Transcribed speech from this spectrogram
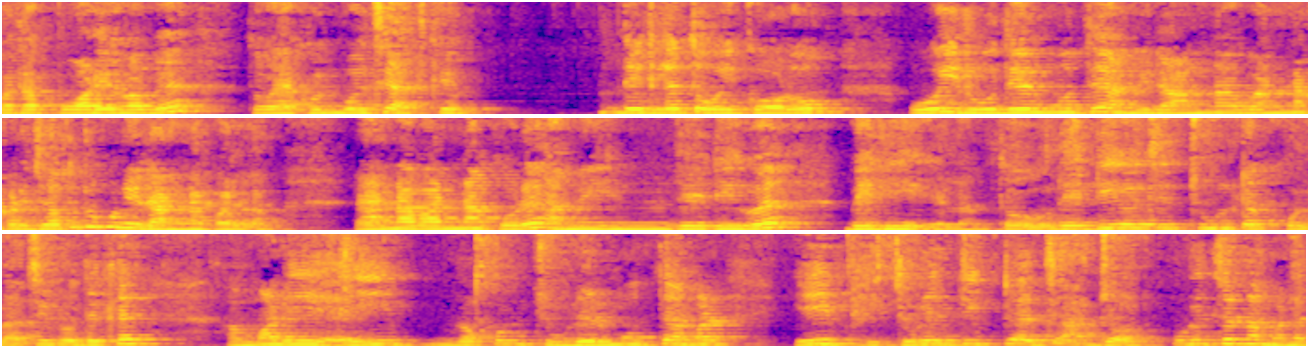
কথা পরে হবে। তো এখন বলছি আজকে দেখলে তো ওই গরম ওই রোদের মধ্যে আমি রান্না বান্না করে যতটুকুনি রান্না পারলাম, রান্না বান্না করে আমি রেডি হয়ে বেরিয়ে গেলাম। তো রেডি হয়েছে, চুলটা খোলা ছিল দেখে আমার এই এই রকম চুলের মধ্যে আমার এই ভিতরের দিকটা যা জট পড়েছে না মানে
